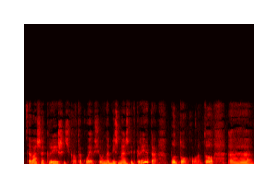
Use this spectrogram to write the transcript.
це ваша кришечка. Отако, якщо вона більш-менш відкрита, потокова, то. Е-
